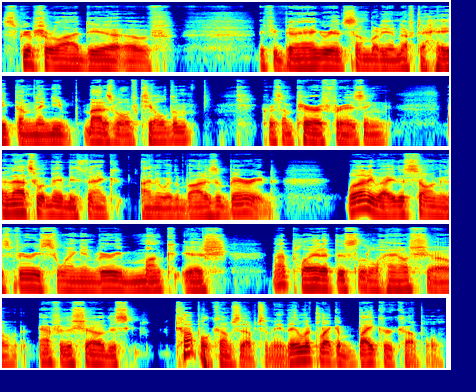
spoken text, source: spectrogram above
scriptural idea of if you've been angry at somebody enough to hate them, then you might as well have killed them. Course, I'm paraphrasing. And that's what made me think I know where the bodies are buried. Well, anyway, this song is very swinging, very monk-ish. I play it at this little house show. After the show, this couple comes up to me. They look like a biker couple.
